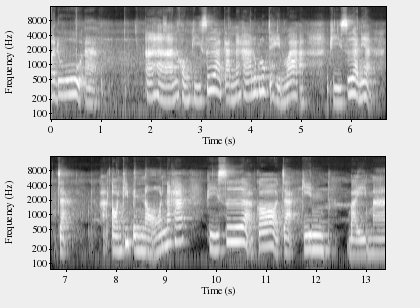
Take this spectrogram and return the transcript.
มาดูอ่าอาหารของผีเสื้อกันนะคะ ลูกๆจะเห็นว่าผีเสื้อเนี่ยจะอะตอนที่เป็นหนอนนะคะ ผีเสื้อก็จะกิน ใบไม้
